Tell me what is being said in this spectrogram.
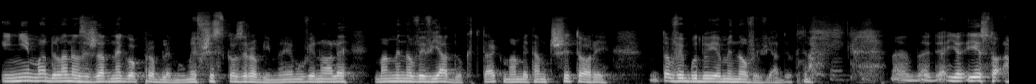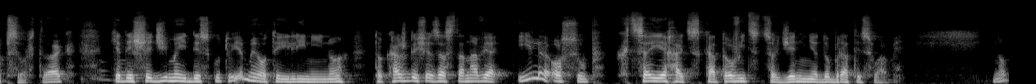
i nie ma dla nas żadnego problemu. My wszystko zrobimy. Ja mówię, no ale mamy nowy wiadukt, tak? Mamy tam trzy tory. To wybudujemy nowy wiadukt. No. No, no, jest to absurd, tak? Kiedy siedzimy i dyskutujemy o tej linii, no, to każdy się zastanawia, ile osób chce jechać z Katowic codziennie do Bratysławy. No,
